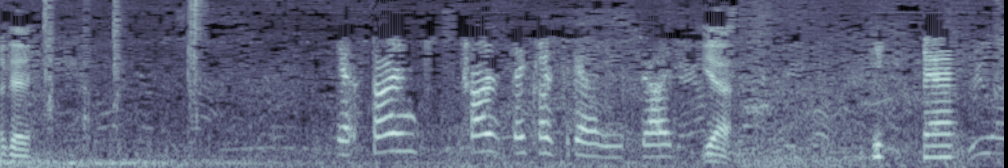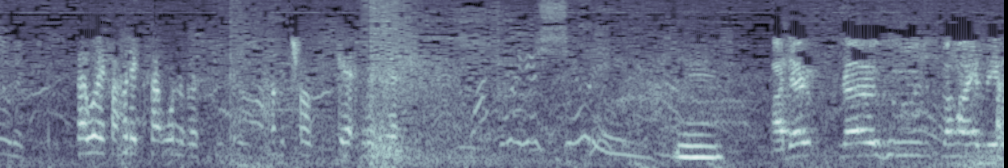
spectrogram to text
Okay. Yeah, try and, try and stay close together, you guys. Yeah. Yeah. That way, if I pick out one of us, we can have a chance of getting rid of it. Mm. I don't know who's behind me or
